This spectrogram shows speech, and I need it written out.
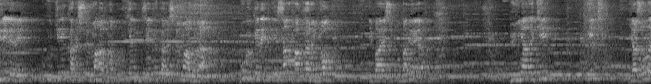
birileri bu ülkeyi karıştırma adına, bu ülkenin düzenini karıştırma adına, bu ülkede insan hakları yok ibaresi kullanıyor ya, dünyadaki ilk yazılı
